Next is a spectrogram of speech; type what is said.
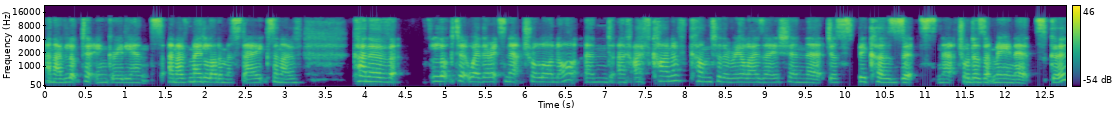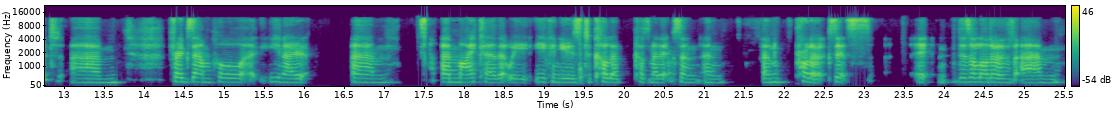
and i've looked at ingredients and i've made a lot of mistakes and i've kind of looked at whether it's natural or not and i've kind of come to the realization that just because it's natural doesn't mean it's good. Um, for example you know um, a mica that we you can use to color cosmetics and and and products. It's it, there's a lot of um,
